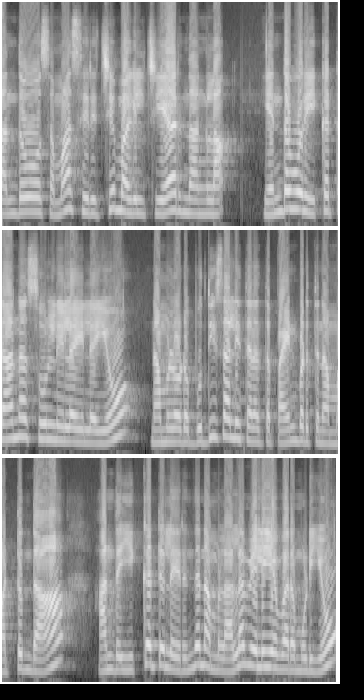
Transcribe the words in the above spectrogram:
சந்தோஷமாக சிரித்து மகிழ்ச்சியாக இருந்தாங்களாம். எந்த ஒரு இக்கட்டான சூழ்நிலையிலையும் நம்மளோட புத்திசாலித்தனத்தை பயன்படுத்தினா மட்டும்தான் அந்த இக்கட்டில் இருந்து நம்மளால் வெளியே வர முடியும்.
